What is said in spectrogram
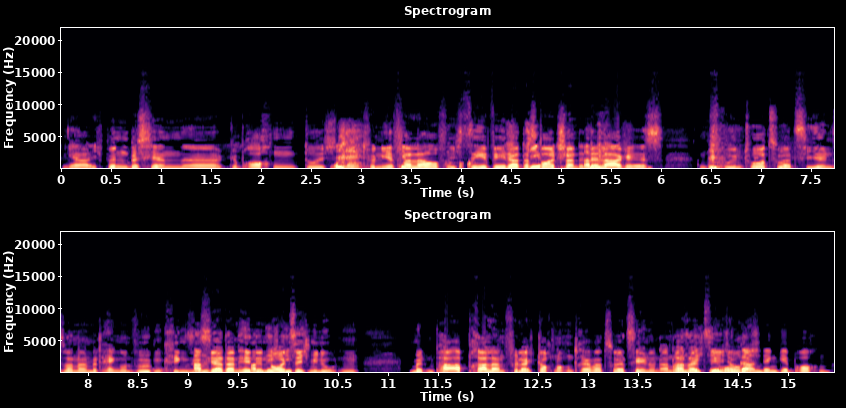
Ja, ich bin ein bisschen äh, gebrochen durch den Turnierverlauf. Ich sehe weder, dass Deutschland in der Lage ist, einen frühen Tor zu erzielen, sondern mit Hängen und Würgen kriegen sie es ja dann hin, in 90 Minuten mit ein paar Abprallern vielleicht doch noch einen Treffer zu erzielen und andererseits sehe ich Ungarn auch nicht. den gebrochen?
